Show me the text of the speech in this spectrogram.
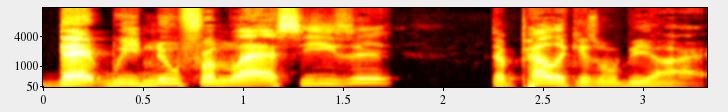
that we knew from last season, the Pelicans will be all right?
